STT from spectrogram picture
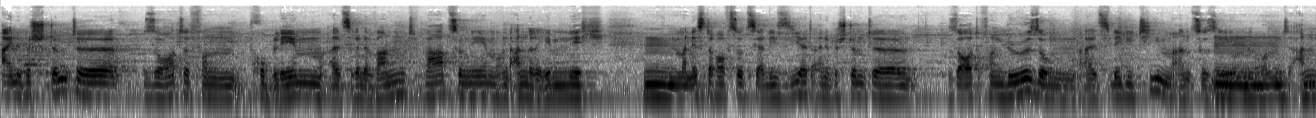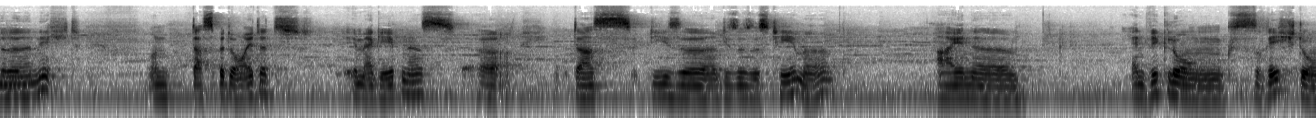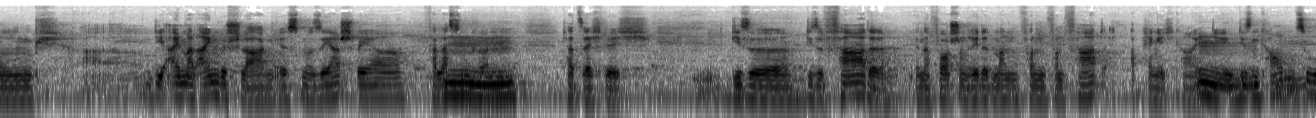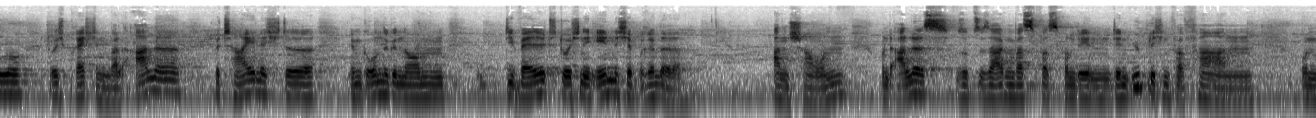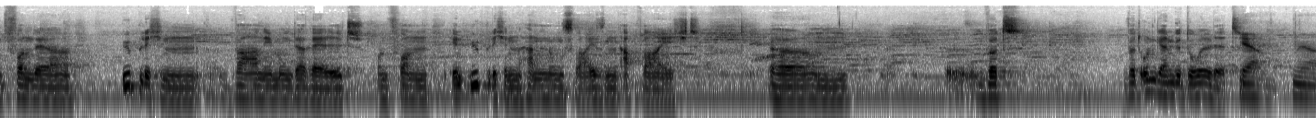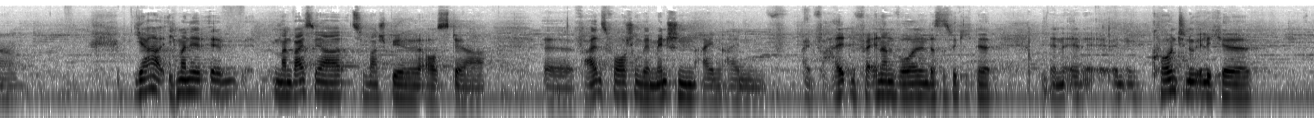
eine bestimmte Sorte von Problemen als relevant wahrzunehmen und andere eben nicht. Hm. Man ist darauf sozialisiert, eine bestimmte Sorte von Lösungen als legitim anzusehen hm. und andere nicht. Und das bedeutet im Ergebnis, äh, dass diese, diese Systeme eine Entwicklungsrichtung die einmal eingeschlagen ist, nur sehr schwer verlassen mhm. können. Tatsächlich. Diese, diese Pfade, in der Forschung redet man von, von Pfadabhängigkeit, mhm. die, die sind kaum zu durchbrechen, weil alle Beteiligte im Grunde genommen die Welt durch eine ähnliche Brille anschauen und alles sozusagen, was, was von den, den üblichen Verfahren und von der üblichen Wahrnehmung der Welt und von den üblichen Handlungsweisen abweicht, ähm, wird, wird ungern geduldet. Ja, ja. Ja, ich meine, ähm, man weiß ja zum Beispiel aus der äh, Verhaltensforschung, wenn Menschen ein, ein, ein Verhalten verändern wollen, dass es wirklich eine, eine, eine, eine kontinuierliche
